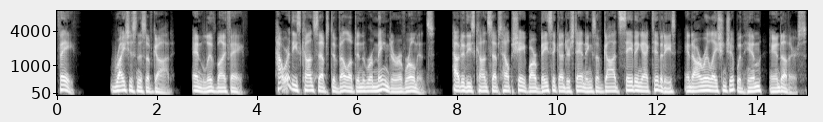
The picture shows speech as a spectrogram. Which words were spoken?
faith, righteousness of God, and live by faith. How are these concepts developed in the remainder of Romans? How do these concepts help shape our basic understandings of God's saving activities and our relationship with Him and others?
